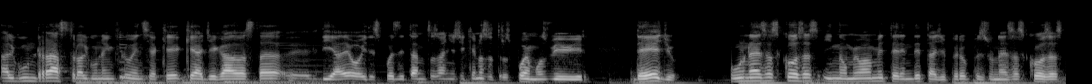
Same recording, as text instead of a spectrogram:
algún rastro, alguna influencia que, que ha llegado hasta el día de hoy, después de tantos años y que nosotros podemos vivir de ello. Una de esas cosas, y no me voy a meter en detalle, pero pues una de esas cosas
